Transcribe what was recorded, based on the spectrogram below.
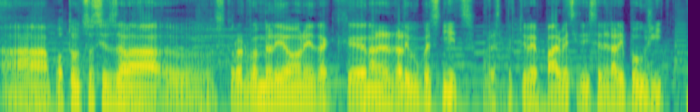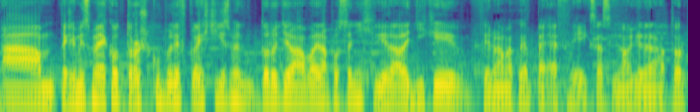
a potom, co si vzala eh, skoro dva třeba miliony, tak na nedali vůbec nic, respektive pár věcí, které se nedali použít. A takže my jsme jako trošku byli v klešti, že jsme to dodělávali na poslední chvíli, ale díky firmám jako je PFX a Signal Generator,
